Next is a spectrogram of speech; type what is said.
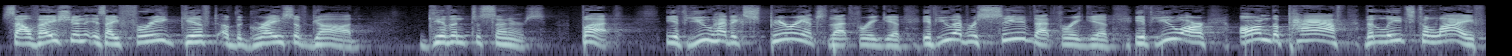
Salvation is a free gift of the grace of God given to sinners. But if you have experienced that free gift, if you have received that free gift, if you are on the path that leads to life,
